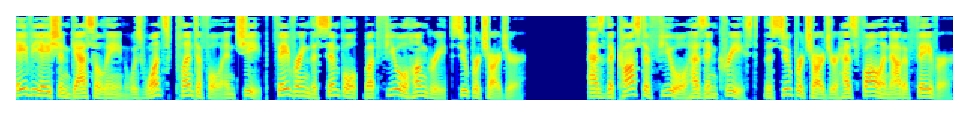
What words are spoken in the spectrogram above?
Aviation gasoline was once plentiful and cheap, favoring the simple, but fuel-hungry, supercharger. As the cost of fuel has increased, the supercharger has fallen out of favor.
